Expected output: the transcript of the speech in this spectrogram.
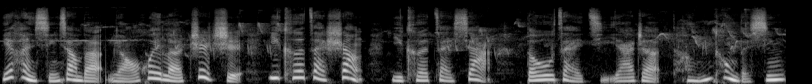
也很形象地描绘了智齿一颗在上，一颗在下，都在挤压着疼痛的心。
